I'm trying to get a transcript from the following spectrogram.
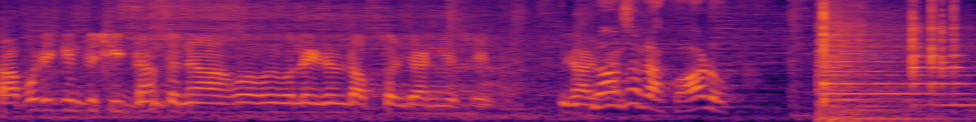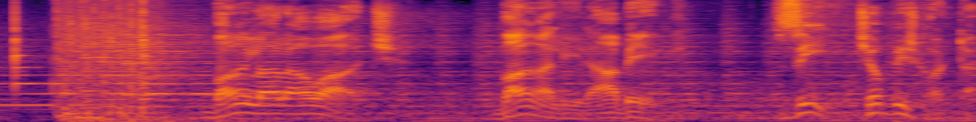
তারপরে কিন্তু সিদ্ধান্ত নেওয়া হবে বলে রেল দপ্তর জানিয়েছে। বাংলার আওয়াজ বাঙালির আবেগ। জি চব্বিশ ঘণ্টা।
